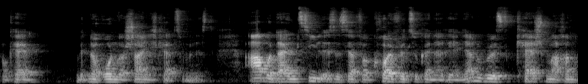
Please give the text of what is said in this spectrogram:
Okay? Mit einer hohen Wahrscheinlichkeit zumindest. Aber dein Ziel ist es ja, Verkäufe zu generieren. Ja, du willst Cash machen,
